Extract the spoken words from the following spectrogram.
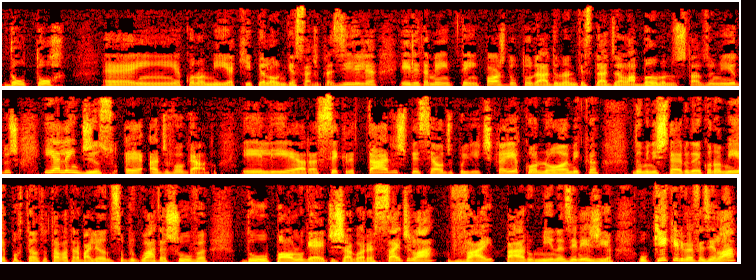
doutor é, em economia aqui pela Universidade de Brasília. Ele também tem pós-doutorado na Universidade de Alabama, nos Estados Unidos, e além disso é advogado. Ele era secretário especial de política econômica do Ministério da Economia, portanto estava trabalhando sobre o guarda-chuva do Paulo Guedes. Agora sai de lá, vai para o Minas Energia. O que que ele vai fazer lá?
